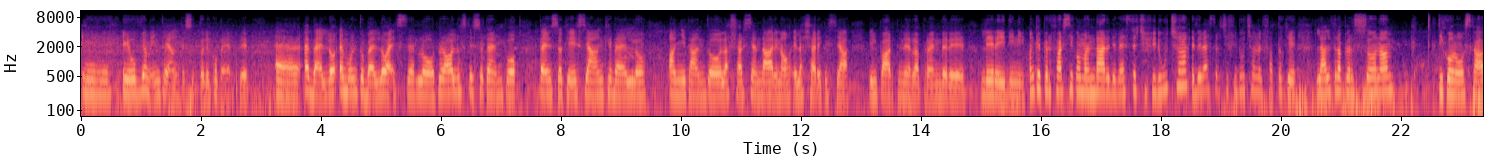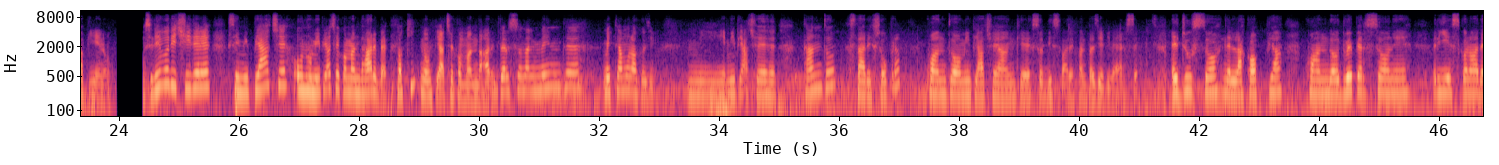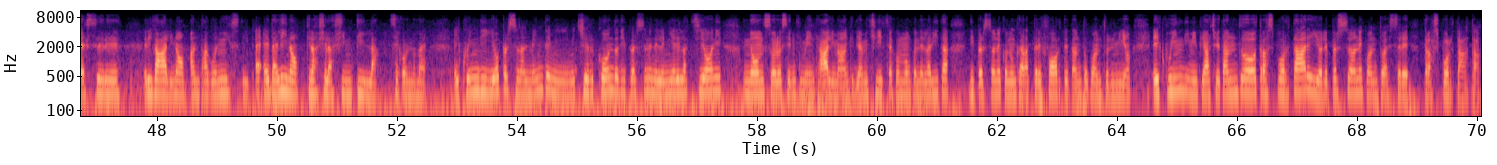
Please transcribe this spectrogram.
e, e ovviamente anche sotto le coperte è, è bello, è molto bello esserlo, però allo stesso tempo penso che sia anche bello ogni tanto lasciarsi andare no? e lasciare che sia il partner a prendere le redini. Anche per farsi comandare deve esserci fiducia e deve esserci fiducia nel fatto che l'altra persona ti conosca a pieno. Se devo decidere se mi piace o non mi piace comandare, beh, a chi non piace comandare? Personalmente, mettiamola così, mi, mi piace tanto stare sopra quanto mi piace anche soddisfare fantasie diverse. È giusto nella coppia quando due persone riescono ad essere rivali, no, antagonisti. È, è da lì no, che nasce la scintilla, secondo me. E quindi io personalmente mi, mi circondo di persone nelle mie relazioni, non solo sentimentali, ma anche di amicizia, comunque nella vita, di persone con un carattere forte tanto quanto il mio. E quindi mi piace tanto trasportare io le persone quanto essere trasportata.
